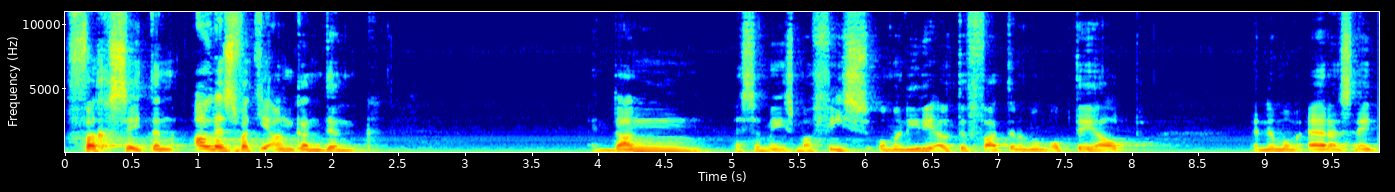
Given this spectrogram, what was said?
vigs het en alles wat jy aan kan dink. En dan is 'n mens maar vies om in hierdie ou te vat en om hom op te help en om hom ergens net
